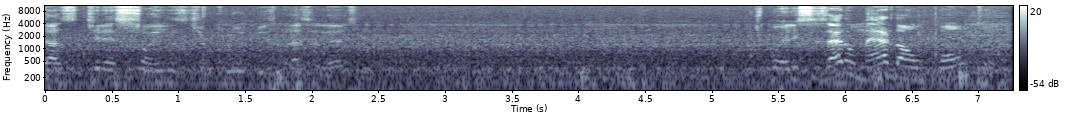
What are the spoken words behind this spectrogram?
das direções de clubes brasileiros. Tipo, eles fizeram merda a um ponto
